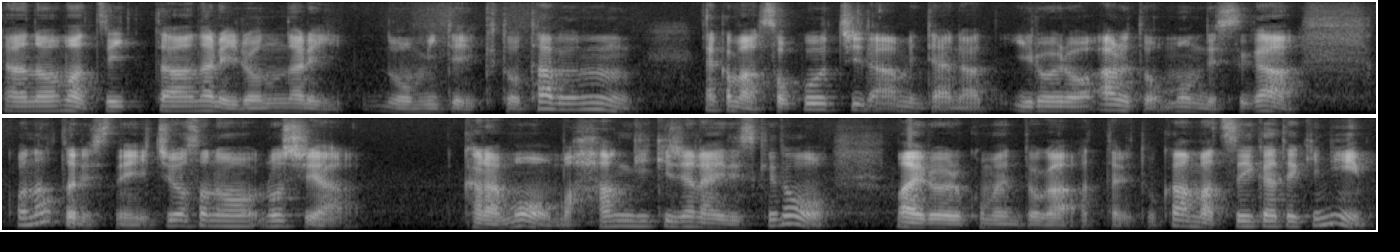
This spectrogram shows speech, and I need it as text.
あのまあツイッターなりいろんなりを見ていくと多分なんかまあ底打ちだみたいないろいろあると思うんですがこの後ですね一応そのロシアからもまあ反撃じゃないですけどまあいろいろコメントがあったりとか、まあ、追加的に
